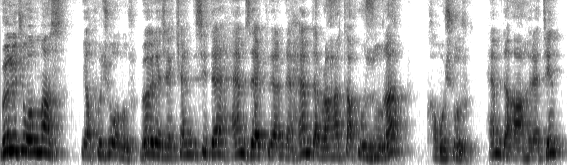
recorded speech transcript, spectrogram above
Bölücü olmaz, yapıcı olur. Böylece kendisi de hem zevklerinde hem de rahata, huzura kavuşur. Hem de ahiretin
